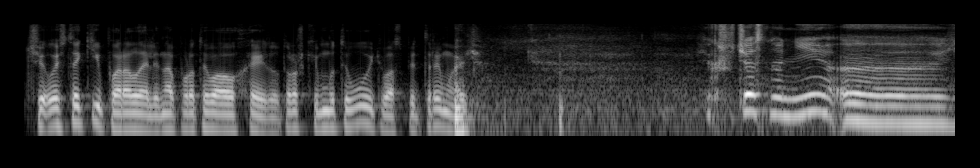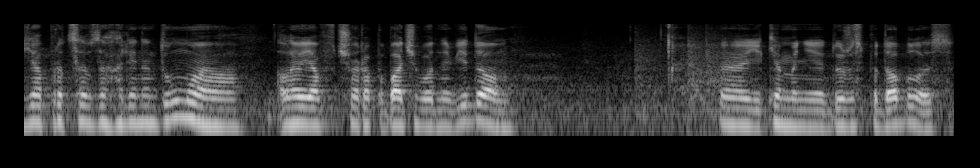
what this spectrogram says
Чи ось такі паралелі на противагу хейту трошки мотивують вас, підтримують? Якщо чесно, ні, е, я про це взагалі не думаю, але я вчора побачив одне відео, яке мені дуже сподобалось.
